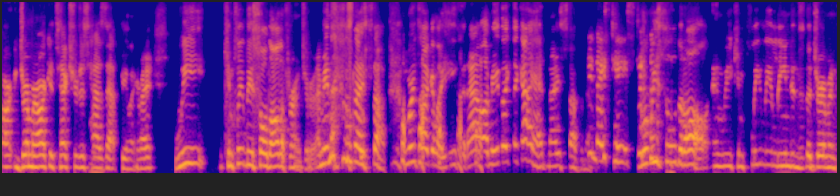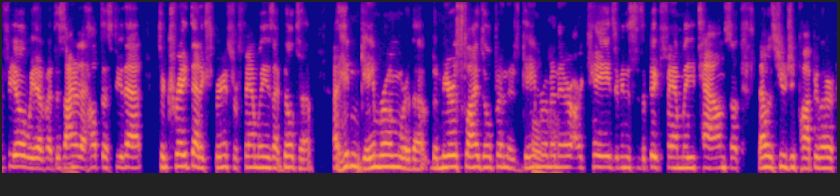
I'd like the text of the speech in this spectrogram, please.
ar- German architecture just has that feeling, right? We completely sold all the furniture. I mean, this is nice stuff. We're talking like Ethan Al. I mean, like the guy had nice stuff in it. Nice taste. But we sold it all and we completely leaned into the German feel. We have a designer that helped us do that to create that experience for families. I built a, a hidden game room where the, the mirror slides open. There's game Oh, room in wow. there, arcades. I mean, this is a big family town. So that was hugely popular.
